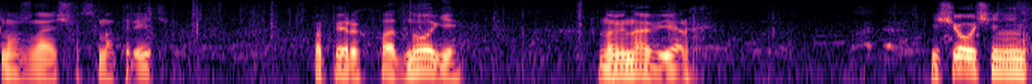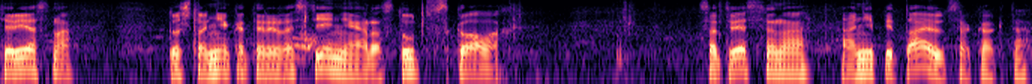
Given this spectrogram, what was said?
нужно еще смотреть. Во-первых, под ноги, ну и наверх. Еще очень интересно то, что некоторые растения растут в скалах. Соответственно, они питаются как-то.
